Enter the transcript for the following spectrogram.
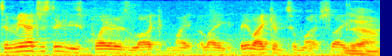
To me, I just think these players like Mike, like they like him too much, like Yeah,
